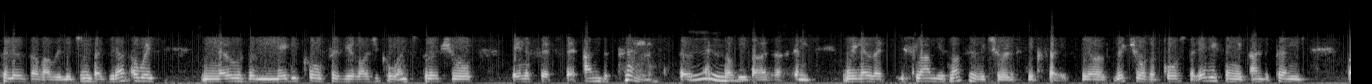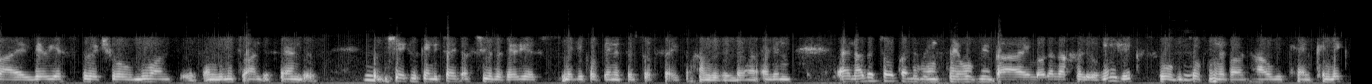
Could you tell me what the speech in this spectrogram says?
pillars of our religion, but we don't always know the medical, physiological, and spiritual benefits that underpin those acts of ibadah. And we know that Islam is not a ritualistic faith. There are rituals, of course, but everything is underpinned by various spiritual nuances, and we need to understand this. Mm. So the Sheikh is going to take us through the various medical benefits of faith, alhamdulillah. And then another talk on the Wednesday will be by Maulana Khalil Hendricks, who will be mm. talking about how we can connect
